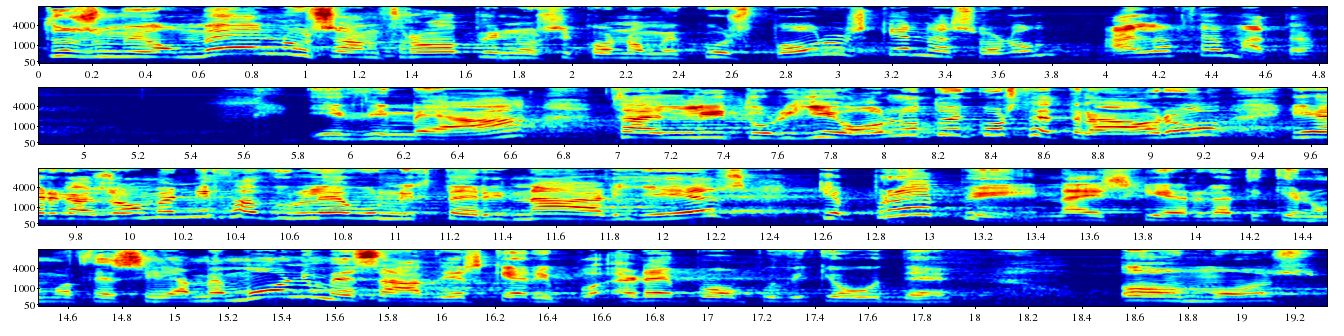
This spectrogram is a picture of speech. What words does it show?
τους μειωμένους ανθρώπινους οικονομικούς πόρους και ένα σωρό άλλα θέματα. Η ΔΙΜΕΑ θα λειτουργεί όλο το 24ωρο, οι εργαζόμενοι θα δουλεύουν νυχτερινά αργίες και πρέπει να ισχύει εργατική νομοθεσία με μόνιμες άδειες και ρεπό που δικαιούνται. Όμως,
